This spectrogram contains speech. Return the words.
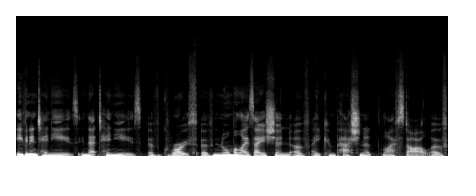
even in 10 years, in that 10 years of growth, of normalization of a compassionate lifestyle, of,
